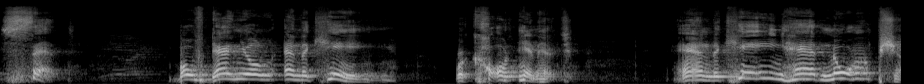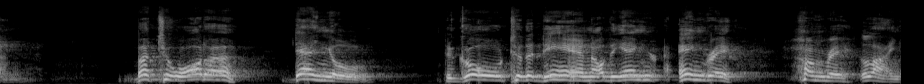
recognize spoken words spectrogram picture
set. Both Daniel and the king were caught in it. And the king had no option but to order Daniel to go to the den of the angry, hungry lion.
